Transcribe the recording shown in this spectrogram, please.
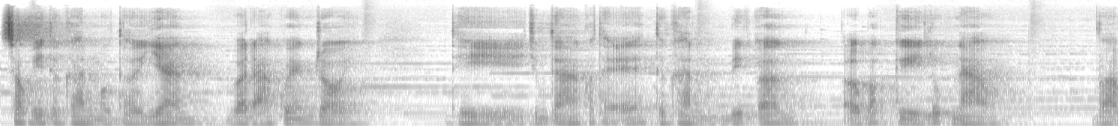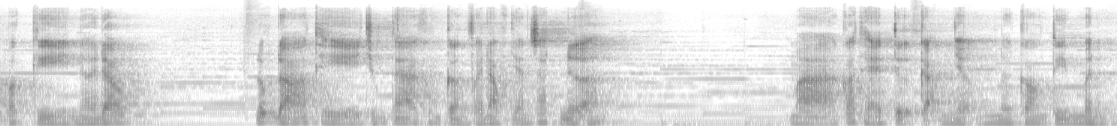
Sau khi thực hành một thời gian và đã quen rồi thì chúng ta có thể thực hành biết ơn ở bất kỳ lúc nào và bất kỳ nơi đâu. Lúc đó thì chúng ta không cần phải đọc danh sách nữa mà có thể tự cảm nhận nơi con tim mình,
